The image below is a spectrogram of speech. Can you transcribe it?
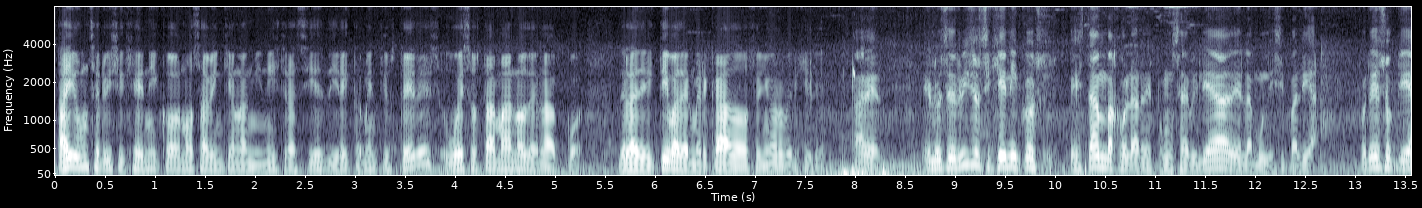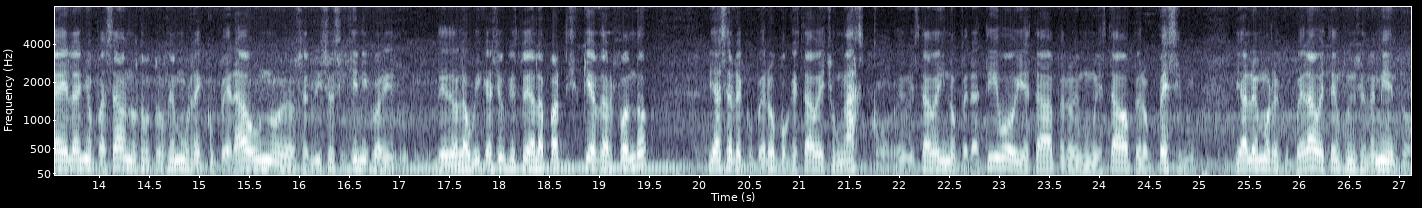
¿hay un servicio higiénico? ¿No saben quién lo administra? ¿Si es directamente ustedes o eso está a mano de la, de la directiva del mercado, señor Virgilio? A ver, los servicios higiénicos están bajo la responsabilidad de la municipalidad. Por eso que ya el año pasado nosotros hemos recuperado uno de los servicios higiénicos de, la ubicación que estoy a la parte izquierda al fondo, ya se recuperó porque estaba hecho un asco, eh, estaba inoperativo y estaba pero en un estado pero pésimo. Ya lo hemos recuperado, está en funcionamiento.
